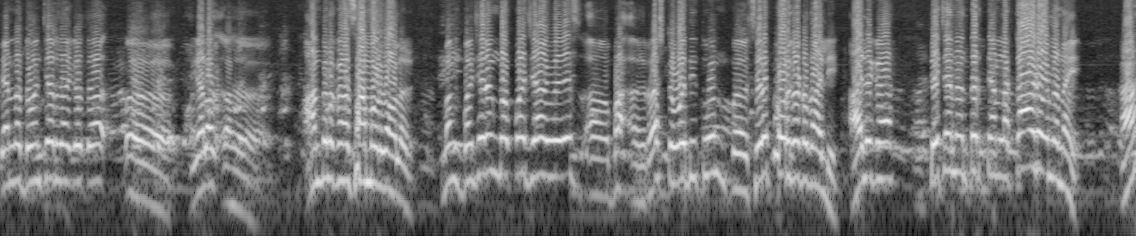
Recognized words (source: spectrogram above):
त्यांना दोन चार जागेवर याला अं, सामोरं जावं लागलं. मग बजरंग बाप्पा ज्या वेळेस राष्ट्रवादीतून शरद पवार गटात आले आले का? त्याच्यानंतर त्यांना का अडवलं नाही? हा?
